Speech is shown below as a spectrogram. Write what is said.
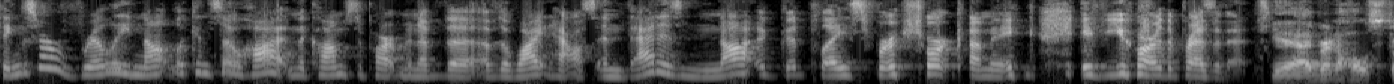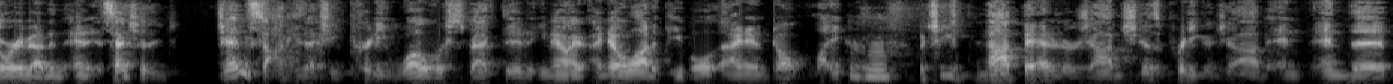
things are really not looking so hot in the comms department of the of the White House, and that is not a good place for a shortcoming if you are the president. Yeah, I've read a whole story about it, and essentially. Jen Psaki is actually pretty well respected. You know, I, I, know a lot of people that I know don't like her, mm-hmm. but she's not bad at her job. She does a pretty good job, and and the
